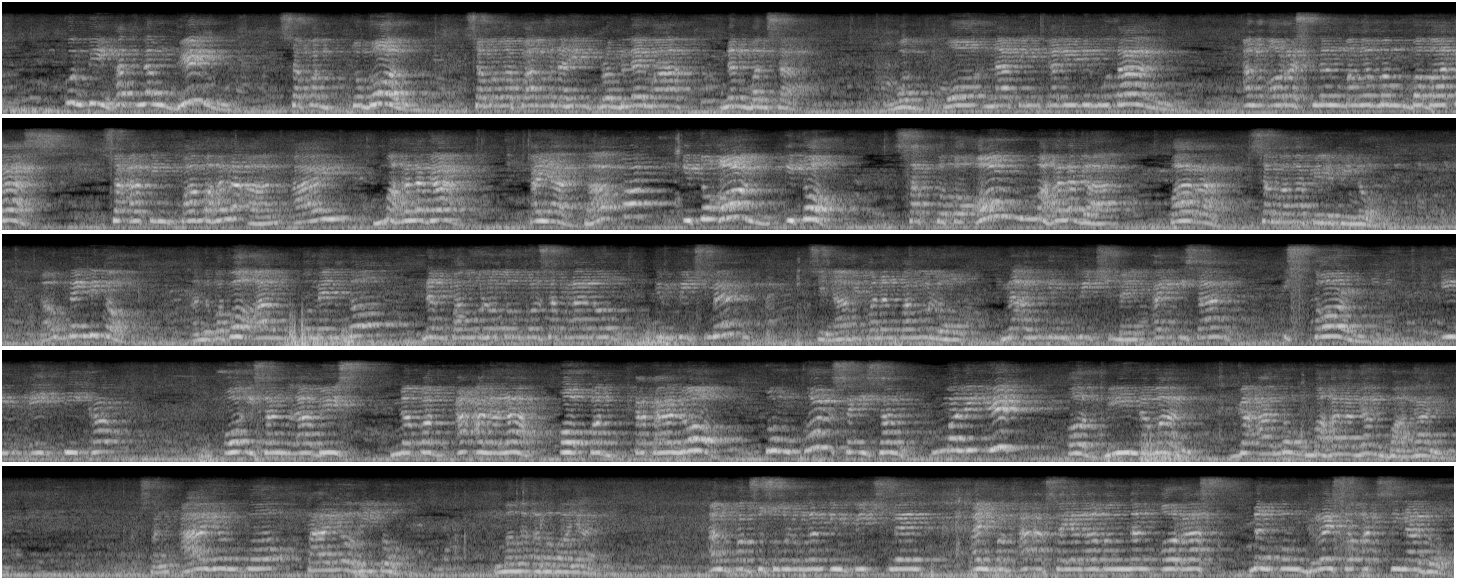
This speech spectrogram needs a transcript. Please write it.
kundi hadlang din sa pagtugon sa mga pangunahing problema ng bansa. Huwag po nating kalilimutan ang oras ng mga mambabatas sa ating pamahalaan ay mahalaga. Kaya dapat itoon ito sa totoong mahalaga para sa mga Pilipino. Kaugnay nito, ano pa po ang komento ng Pangulo tungkol sa planong impeachment? Sinabi pa ng Pangulo na ang impeachment ay isang storm in a teacup o isang labis na pag-aalala o pagtatalo tungkol sa isang maliit o di naman gaano mahalagang bagay. Sang-ayon po tayo rito, mga kababayan. ang pagsusulong ng impeachment ay mag-aaksaya lamang ng oras ng Kongreso at Senado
